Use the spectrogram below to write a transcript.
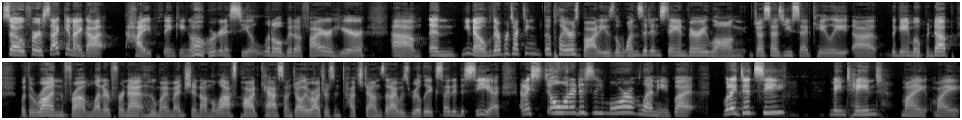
So for a second, I got hype thinking, oh, we're going to see a little bit of fire here. Um, and, you know, they're protecting the players' bodies, the ones that didn't stay in very long. Just as you said, Kaylee, uh, the game opened up with a run from Leonard Fournette, whom I mentioned on the last podcast on Jolly Rogers and touchdowns that I was really excited to see. I, and I still wanted to see more of Lenny, but what I did see maintained my my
